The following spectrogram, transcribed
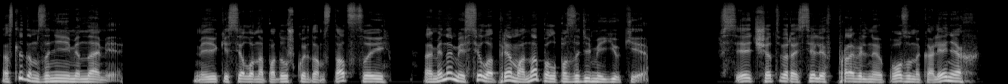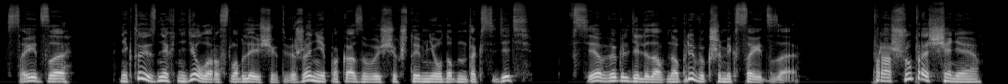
а следом за ней Минами. Миюки села на подушку рядом с Тацуей, а Минами села прямо на пол позади Миюки. Все четверо сели в правильную позу на коленях, Сейдза. Никто из них не делал расслабляющих движений, показывающих, что им неудобно так сидеть. Все выглядели давно привыкшими к Сейдза. «Прошу прощения».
